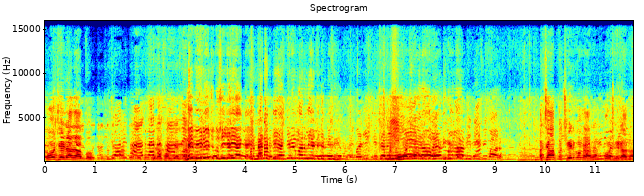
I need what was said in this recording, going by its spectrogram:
कौन छेड़ रहा था आपको जो अभी भाग रहा था सामने ਨਹੀਂ ਵੀਡੀਓ ਚ ਤੁਸੀਂ ਜਿਹੜੀ ਆ ਪਰ ਮੈਡਮ ਕੀ ਹੈ ਕਿਹਨੇ ਮਾਰ ਲਈ ਇੱਟ ਚੱਕੀ ਤੁਸੀਂ ਭਾਜੀ ਕਿਸੇ ਨੇ ਉਹ ਨਹੀਂ ਬਣਨਾ ਉਹ ਨਹੀਂ ਬਣਨਾ अच्छा आपको छेड़ कौन रहा था? कौन छेड़ रहा था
